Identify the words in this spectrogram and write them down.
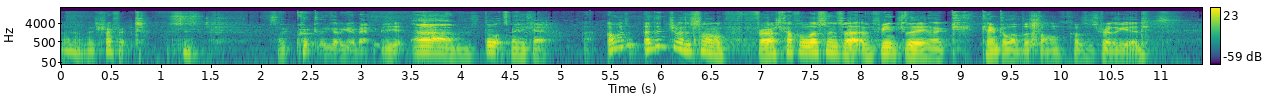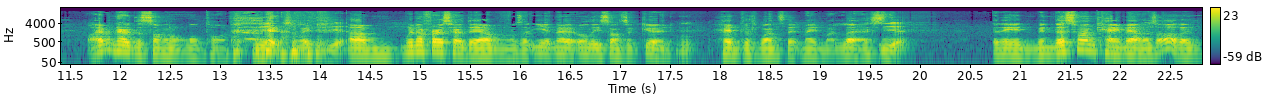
they're trafficked. Like quickly got to go back. Yeah. Um, thoughts, Medicare. I, was, I did enjoy the song the first couple of listens, but eventually I came to love the song because it's really good. I haven't heard this song in a long time, Yeah. actually. Yeah. Um, when I first heard the album, I was like, yeah, no, all these songs are good. Had the ones that made my list. Yeah. And then when this one came out, I was like, oh,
